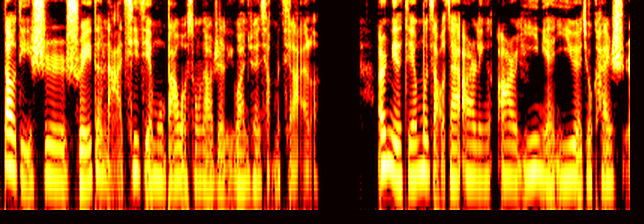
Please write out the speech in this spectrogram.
到底是谁的哪期节目把我送到这里，完全想不起来了。而你的节目早在二零二一年一月就开始，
